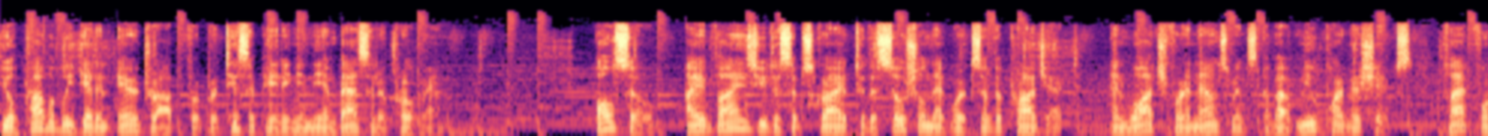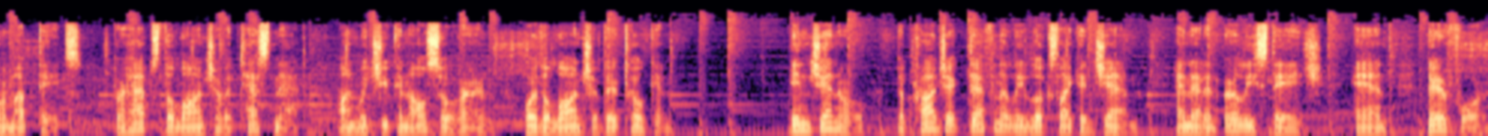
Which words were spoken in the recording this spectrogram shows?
you'll probably get an airdrop for participating in the Ambassador program. Also, I advise you to subscribe to the social networks of the project, and watch for announcements about new partnerships, platform updates, perhaps the launch of a testnet, on which you can also earn, or the launch of their token. In general, the project definitely looks like a gem, and at an early stage, and, therefore,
